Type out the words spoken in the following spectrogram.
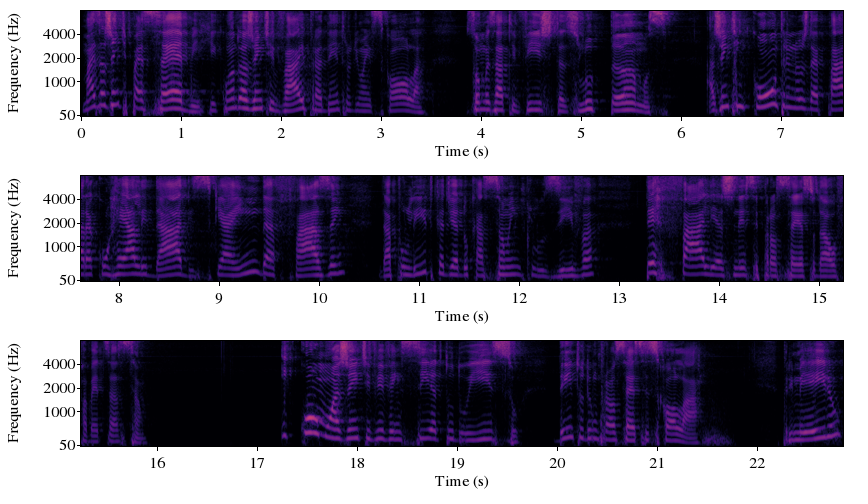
Mas a gente percebe que quando a gente vai para dentro de uma escola, somos ativistas, lutamos, a gente encontra e nos depara com realidades que ainda fazem da política de educação inclusiva ter falhas nesse processo da alfabetização. E como a gente vivencia tudo isso dentro de um processo escolar? Primeiro,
